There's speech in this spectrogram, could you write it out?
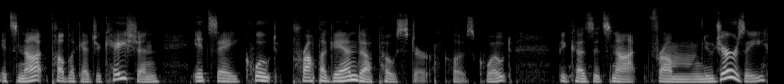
It's not public education, it's a quote propaganda poster, close quote, because it's not from New Jersey,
